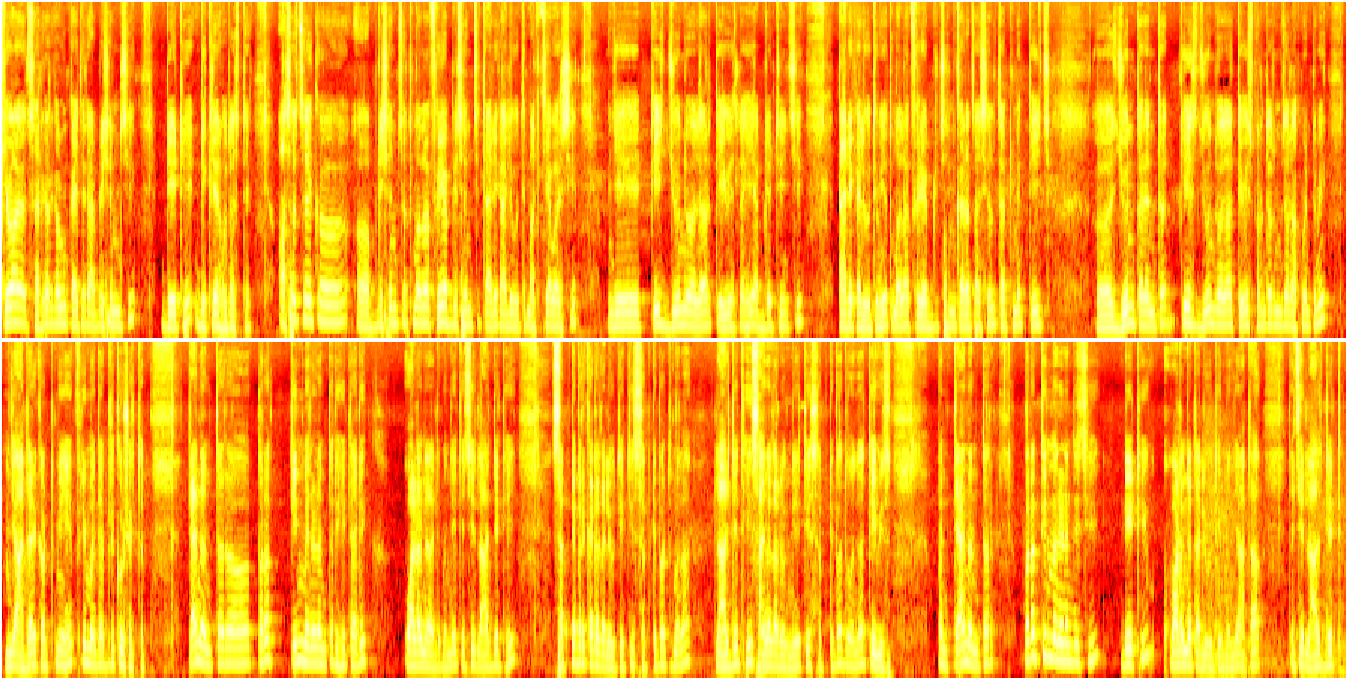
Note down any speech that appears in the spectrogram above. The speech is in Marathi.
किंवा सरकारकडून काहीतरी अपडेशनची डेट ही डिक्लेअर होत असते. असंच एक अपडेशनचं तुम्हाला फ्री अपडेशनची तारीख आली होती मागच्या वर्षी. म्हणजे तीस जून दोन हजार तेवीसला ही अपडेशनची तारीख आली होती. म्हणजे तुम्हाला फ्री अपडेशन करायचं असेल तर तुम्ही तीस जूनपर्यंत तीस जून दोन हजार तेवीसपर्यंत तुमचं डॉक्युमेंट तुम्ही म्हणजे आधार कार्ड तुम्ही हे फ्रीमध्ये अपडेट करू शकतात. त्यानंतर परत तीन महिन्यानंतर ही तारीख वाढवण्यात आली. म्हणजे त्याची लास्ट डेट ही सप्टेंबर करण्यात आली होती. ती सप्टेंबर तुम्हाला लास्ट डेट ही सांगण्यात आली होती. म्हणजे ती सप्टेंबर दोन हजार तेवीस. पण त्यानंतर परत तीन महिन्यानंतर त्याची डेट ही वाढवण्यात आली होती. म्हणजे आता त्याची लास्ट डेट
